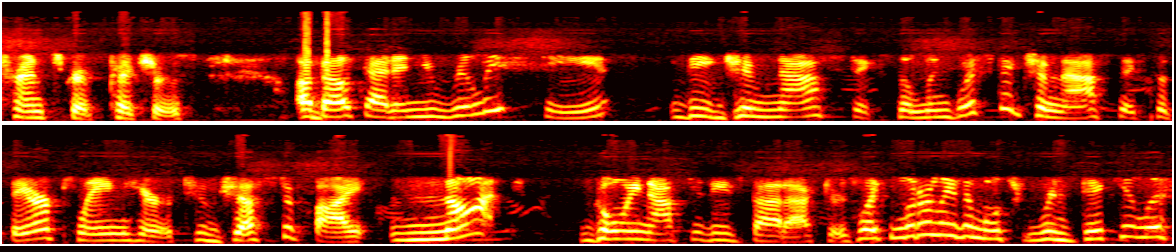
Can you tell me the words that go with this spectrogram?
transcript pictures about that, and you really see the gymnastics, the linguistic gymnastics that they are playing here to justify not going after these bad actors. Like literally the most ridiculous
